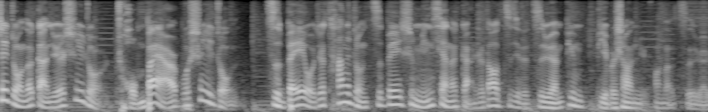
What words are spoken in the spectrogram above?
这种的感觉是一种崇拜，而不是一种自卑。我觉得他那种自卑是明显的感知到自己的资源并比不上女方的资源。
